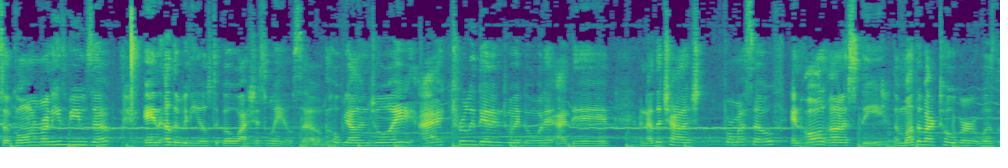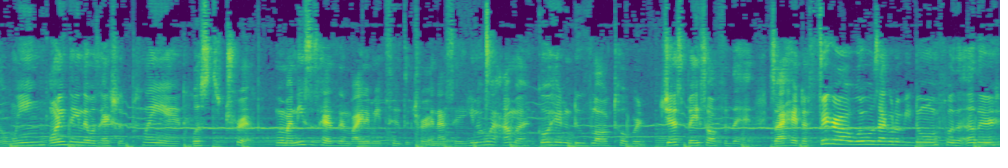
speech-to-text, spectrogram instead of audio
So go on and run these views up and other videos to go watch as well. So I hope y'all enjoy. I truly did enjoy doing it. I did another challenge for myself. In all honesty, the month of October was a wing. Only thing that was actually planned was the trip. When my nieces has invited me to the trip and I said, you know what, I'm gonna go ahead and do Vlogtober just based off of that. So I had to figure out what was I gonna be doing for the other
